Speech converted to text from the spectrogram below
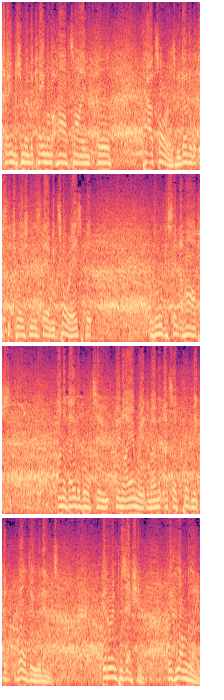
Chambers, remember, came on at half time for Pau Torres. We don't know what the situation is there with Torres, but with all the centre halves unavailable to Unai Emery at the moment, that's a problem he could well do without. Villa in possession with Lenglet.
